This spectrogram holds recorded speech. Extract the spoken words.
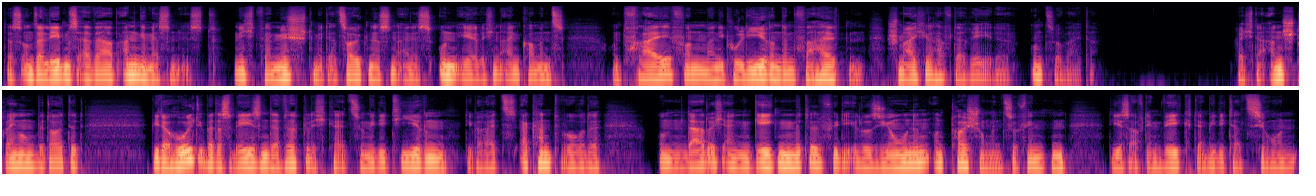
dass unser Lebenserwerb angemessen ist, nicht vermischt mit Erzeugnissen eines unehrlichen Einkommens und frei von manipulierendem Verhalten, schmeichelhafter Rede und so weiter. Rechte Anstrengung bedeutet, wiederholt über das Wesen der Wirklichkeit zu meditieren, die bereits erkannt wurde, um dadurch ein Gegenmittel für die Illusionen und Täuschungen zu finden, die es auf dem Weg der Meditation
